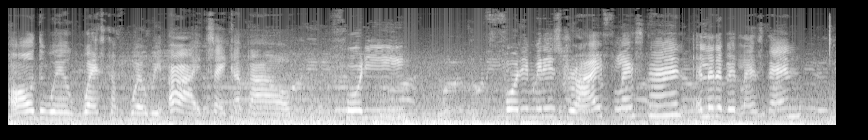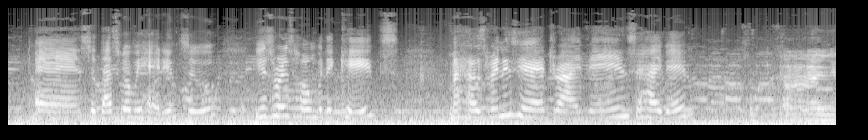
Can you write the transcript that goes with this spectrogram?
all the way west of where we are. It's like about 40 40 minutes drive less than a little bit less than. And so that's where we're heading to. Yusra is home with the kids. My husband is here driving. Say hi babe Hi.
